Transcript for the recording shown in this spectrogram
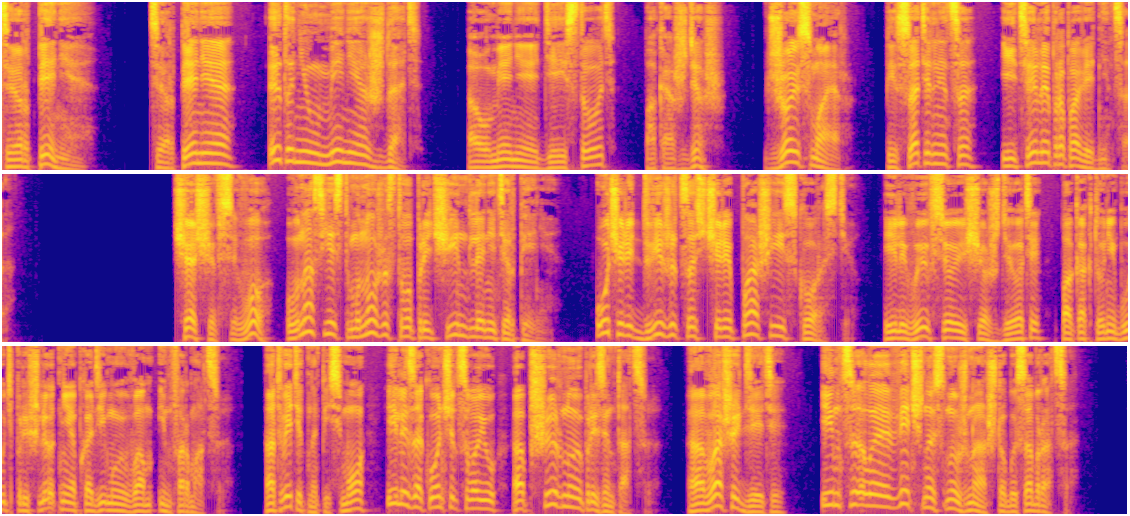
Терпение. Терпение — это не умение ждать, а умение действовать, пока ждешь. Джойс Майер, писательница и телепроповедница. Чаще всего у нас есть множество причин для нетерпения. Очередь движется с черепашьей скоростью. Или вы все еще ждете, пока кто-нибудь пришлет необходимую вам информацию, ответит на письмо или закончит свою обширную презентацию. А ваши дети? Им целая вечность нужна, чтобы собраться.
